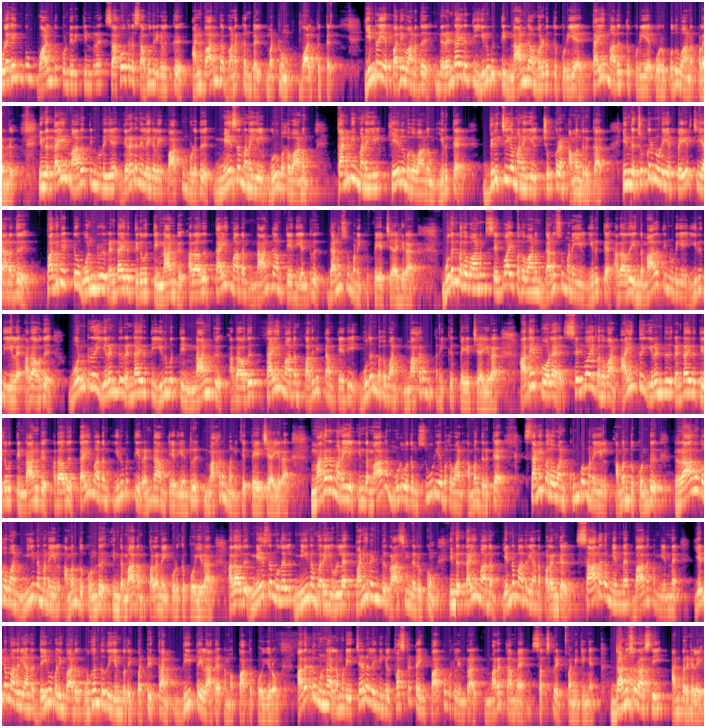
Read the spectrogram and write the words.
உலகெங்கும் வாழ்ந்து கொண்டிருக்கின்ற சகோதர சகோதரிகளுக்கு அன்பார்ந்த வணக்கங்கள் மற்றும் வாழ்த்துக்கள். இன்றைய பதிவானது இந்த ரெண்டாயிரத்தி இருபத்தி நான்காம் வருடத்துக்குரிய தை மாதத்துக்குரிய ஒரு பொதுவான பலன்கள். இந்த தை மாதத்தினுடைய கிரக நிலைகளை பார்க்கும் பொழுது மேசமனையில் குரு பகவானும் கன்னி மனையில் கேது பகவானும் இருக்க விருச்சிக மனையில் சுக்கரன் அமர்ந்திருக்கார். இந்த சுக்கிரனுடைய பெயர்ச்சியானது பதினெட்டு ஒன்று ரெண்டாயிரத்தி இருபத்தி நான்கு அதாவது தை மாதம் நான்காம் தேதி அன்று தனுசுமனைக்கு பயிற்சி ஆகிறார். புதன் பகவானும் செவ்வாய் பகவானும் தனுசுமனையில் இருக்க அதாவது இந்த மாதத்தினுடைய இறுதியில் அதாவது ஒன்று இரண்டு ரெண்டாயிரத்தி இருபத்தி நான்கு அதாவது தை மாதம் பதினெட்டாம் தேதி புதன் பகவான் மகரம் அணிக்கு பெயர்ச்சி ஆகிறார் அதே போல செவ்வாய் பகவான் ஐந்து இரண்டு ரெண்டாயிரத்தி இருபத்தி நான்கு அதாவது தை மாதம் இருபத்தி ரெண்டாம் தேதி என்று மகரம் அணிக்கு பெயர்ச்சி ஆகிறார் மகரம் அணையில் இந்த மாதம் முழுவதும் சூரிய பகவான் அமர்ந்திருக்க சனி பகவான் கும்பமனையில் அமர்ந்து கொண்டு ராகு பகவான் மீனமனையில் அமர்ந்து கொண்டு இந்த மாதம் பலனை கொடுக்க போகிறார். அதாவது மேசம் முதல் மீனம் வரையுள்ள பனிரெண்டு ராசினருக்கும் இந்த தை மாதம் என்ன மாதிரியான பலன்கள்? சாதகம் என்ன? பாதகம் என்ன? என்ன மாதிரியான தெய்வ வழிபாடு உகந்தது என்பதை பற்றித்தான் டீட்டெயிலாக நம்ம பார்க்க போகிறோம். அதற்கு முன்னால் நம்முடைய சேனலை நீங்கள் ஃபஸ்ட்டு டைம் பார்ப்பவர்கள் என்றால் மறக்காம சப்ஸ்கிரைப் பண்ணிக்கிங்க. தனுசு ராசி அன்பர்களே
